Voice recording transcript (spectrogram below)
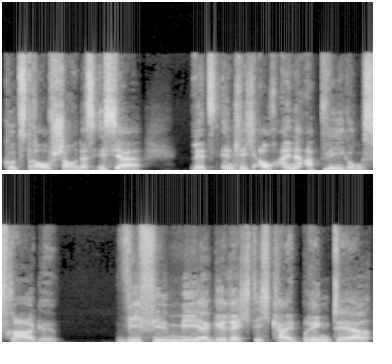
kurz draufschauen. Das ist ja letztendlich auch eine Abwägungsfrage. Wie viel mehr Gerechtigkeit bringt er?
